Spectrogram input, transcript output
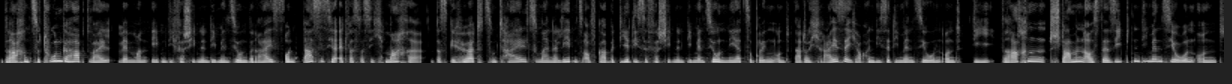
Drachen zu tun gehabt, weil wenn man eben die verschiedenen Dimensionen bereist, und das ist ja etwas, was ich mache, das gehört zum Teil zu meiner Lebensaufgabe, dir diese verschiedenen Dimensionen näher zu bringen und dadurch reise ich auch in diese Dimension. Und die Drachen stammen aus der siebten Dimension und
